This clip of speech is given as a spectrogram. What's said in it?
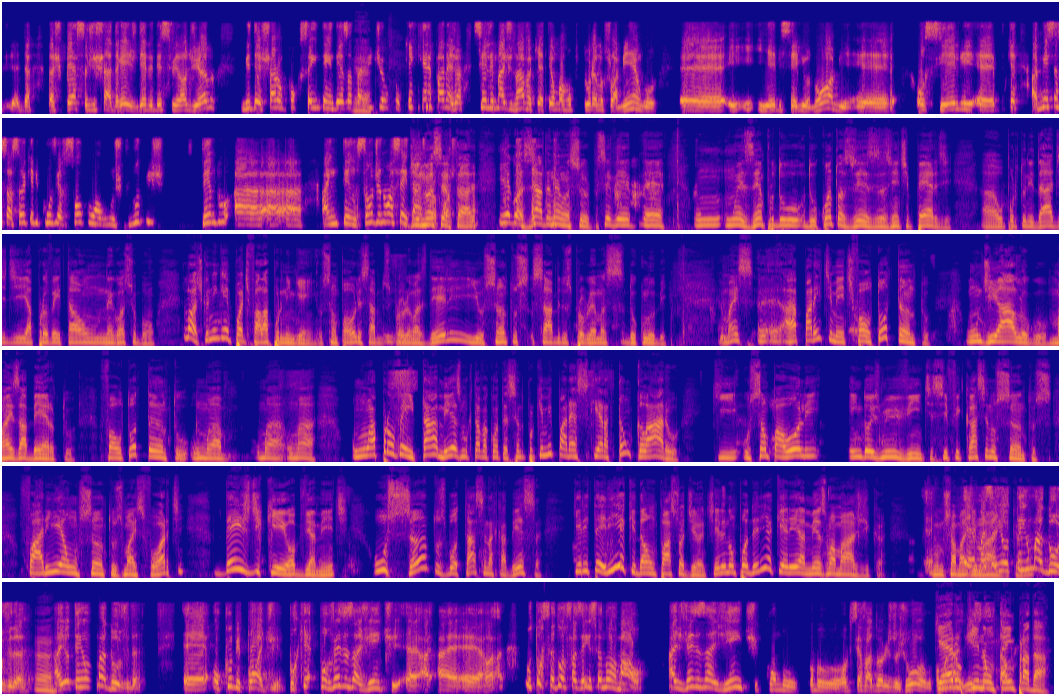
das peças de xadrez dele desse final de ano, me deixaram um pouco sem entender exatamente o, o que, que, ele planejava. Se ele imaginava que ia ter uma ruptura no Flamengo e, e, ele seria o nome ou se ele. É, porque a minha sensação é que ele conversou com alguns clubes tendo a, a, a, intenção de não aceitar. De não acertar. Né? E é gozada, né, Mansur? Você vê é, um, um, exemplo do, do quanto às vezes a gente perde a oportunidade de aproveitar um negócio bom. Lógico, ninguém pode falar por ninguém. O São Paulo sabe dos uhum. problemas dele e o Santos sabe dos problemas do clube. Mas é, aparentemente faltou tanto um diálogo mais aberto faltou tanto uma, uma, uma, um aproveitar mesmo o que estava acontecendo, porque me parece que era tão claro que o São Paulo em 2020, se ficasse no Santos, faria um Santos mais forte, desde que, obviamente, o Santos botasse na cabeça que ele teria que dar um passo adiante, ele não poderia querer a mesma mágica. Vamos chamar é, de mas mágica. Mas aí eu tenho né? uma dúvida. Ah. Aí eu tenho uma dúvida. É, o clube pode, porque por vezes a gente, é, é, o torcedor fazer isso é normal. Às vezes a gente, como, como observadores do jogo, quer o que não tem para dar.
